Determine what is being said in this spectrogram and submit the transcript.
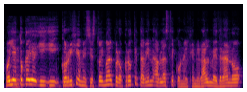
Oye, mm. Tocayo, y, y corrígeme si estoy mal, pero creo que también hablaste con el general Medrano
